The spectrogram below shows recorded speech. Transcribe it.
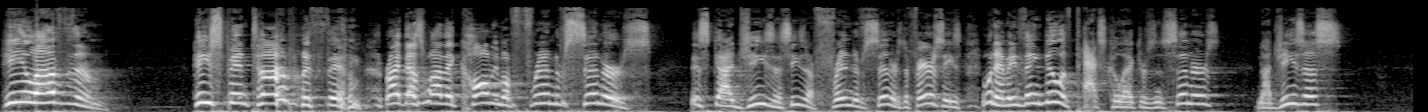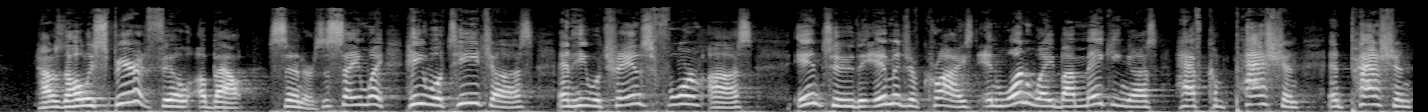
He loved them. He spent time with them, right? That's why they called him a friend of sinners. This guy, Jesus, he's a friend of sinners. The Pharisees wouldn't have anything to do with tax collectors and sinners, not Jesus. How does the Holy Spirit feel about sinners? The same way. He will teach us and he will transform us into the image of Christ in one way by making us have compassion and passion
